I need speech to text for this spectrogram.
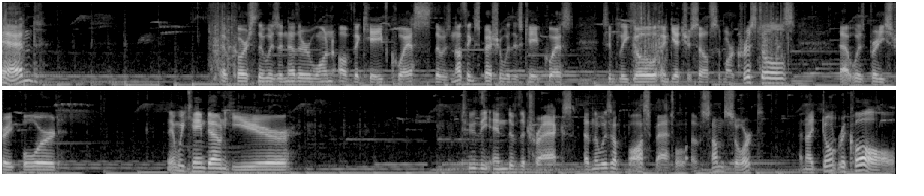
and of course there was another one of the cave quests there was nothing special with this cave quest simply go and get yourself some more crystals that was pretty straightforward. Then we came down here to the end of the tracks, and there was a boss battle of some sort, and I don't recall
